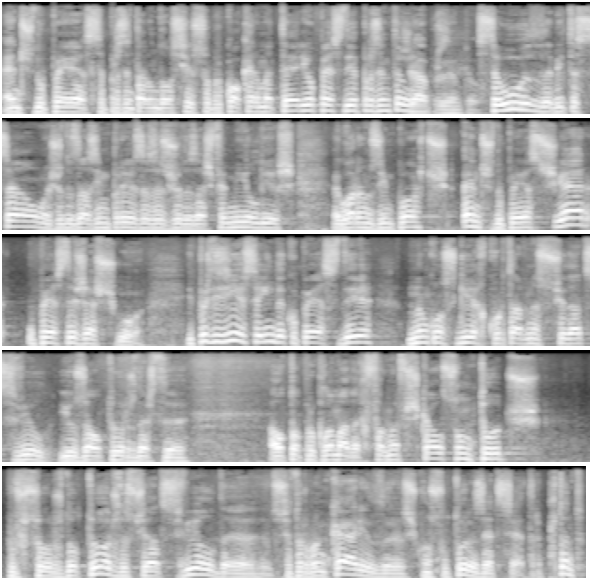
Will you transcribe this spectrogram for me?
Antes do PS apresentar um dossiê sobre qualquer matéria, o PSD apresentou. Já apresentou. Saúde, habitação, ajudas às empresas, ajudas às famílias. Agora nos impostos, antes do PS chegar, o PSD já chegou. E depois dizia-se ainda que o PSD não conseguia recortar na sociedade civil. E os autores desta autoproclamada reforma fiscal são todos professores doutores da sociedade civil, do setor bancário, das consultoras, etc. Portanto,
